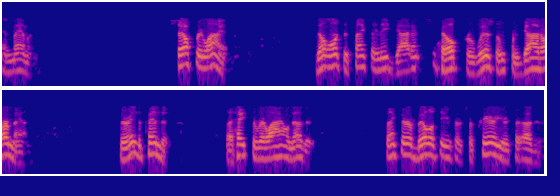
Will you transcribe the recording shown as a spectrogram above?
and mammon. Self-reliant don't want to think they need guidance, help, or wisdom from God or man. They're independent. They hate to rely on others. Think their abilities are superior to others.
